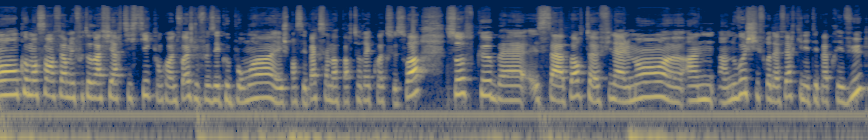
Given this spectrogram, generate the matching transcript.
en commençant à faire mes photographies artistiques, encore une fois, je le faisais que pour moi et je pensais pas que ça m'apporterait quoi que ce soit. Sauf que bah, ça apporte euh, finalement euh, un, nouveau chiffre d'affaires qui n'était pas prévu.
